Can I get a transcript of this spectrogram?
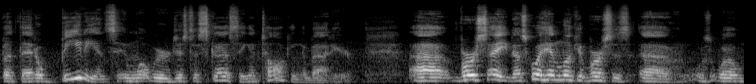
but that obedience in what we were just discussing and talking about here. Uh, verse 8, let's go ahead and look at verses, uh, well,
